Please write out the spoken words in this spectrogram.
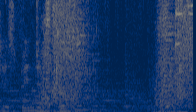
Has been destroyed.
